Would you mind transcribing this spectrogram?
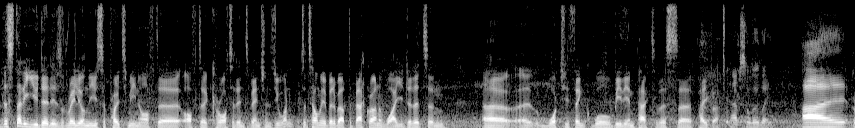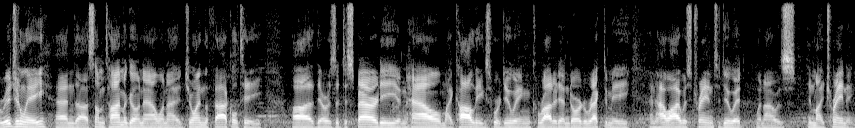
this study you did is really on the use of protamine after, after carotid interventions. Do you want to tell me a bit about the background of why you did it and uh, uh, what you think will be the impact of this paper? Absolutely. Uh, originally, and uh, some time ago now when I joined the faculty, uh, there was a disparity in how my colleagues were doing carotid endarterectomy and how I was trained to do it when I was in my training,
